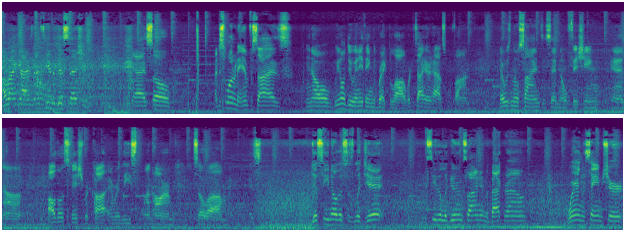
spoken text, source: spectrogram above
All right, guys, that's the end of this session. Guys, so I just wanted to emphasize, you know, we don't do anything to break the law. We're just out here to have some fun. There was no signs that said no fishing, and uh, all those fish were caught and released unharmed. So, um, just so you know, this is legit. You see the lagoon sign in the background. Wearing the same shirt.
